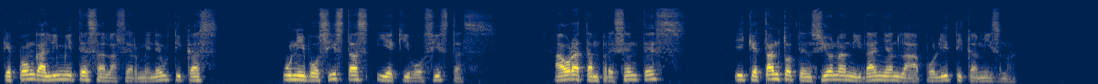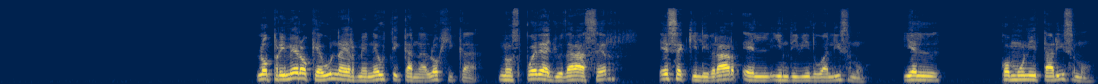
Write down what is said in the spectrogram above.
que ponga límites a las hermenéuticas univocistas y equivocistas, ahora tan presentes y que tanto tensionan y dañan la política misma. Lo primero que una hermenéutica analógica nos puede ayudar a hacer es equilibrar el individualismo y el comunitarismo,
